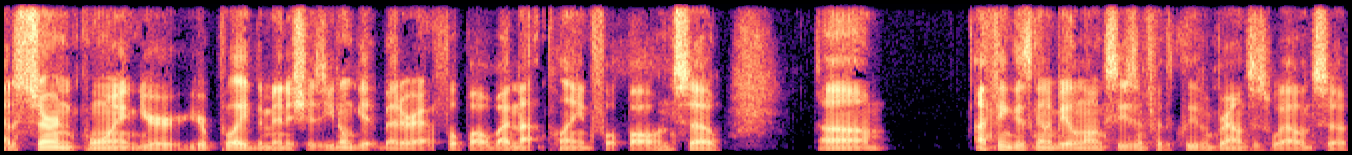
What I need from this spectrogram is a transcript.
at a certain point, your your play diminishes. You don't get better at football by not playing football, and so um, I think it's going to be a long season for the Cleveland Browns as well. And so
